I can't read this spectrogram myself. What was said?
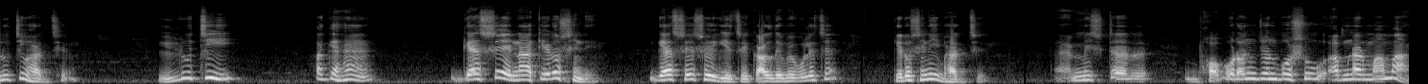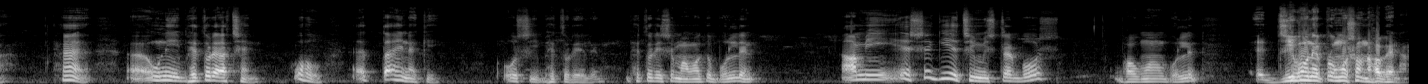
লুচি ভাজছে। লুচি? আগে হ্যাঁ গ্যাসে না কেরোসিনে? গ্যাস শেষ হয়ে গিয়েছে, কাল দেবে বলেছে, কেরোসিনেই ভাজছে। মিস্টার ভবরঞ্জন বসু আপনার মামা? হ্যাঁ উনি ভেতরে আছেন। ও তাই নাকি? ওসি ভেতরে এলেন। ভেতরে এসে মামাকে বললেন, আমি এসে গিয়েছি, মিস্টার বোস। ভবমামা বললেন জীবনে প্রমোশন হবে না।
